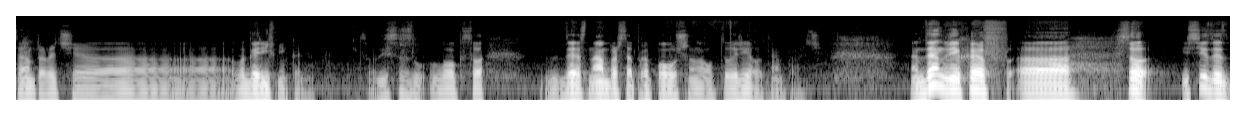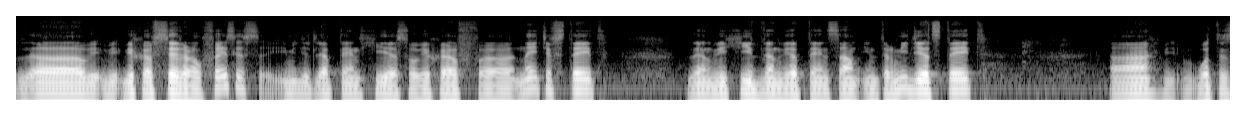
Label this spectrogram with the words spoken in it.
temperature uh, logarithmically. So this is log. So these numbers are proportional to real temperature. And then we have, uh, so you see that uh, we, we have several phases immediately obtained here. So we have uh, native state, then we heat, then we obtain some intermediate state, uh, what is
